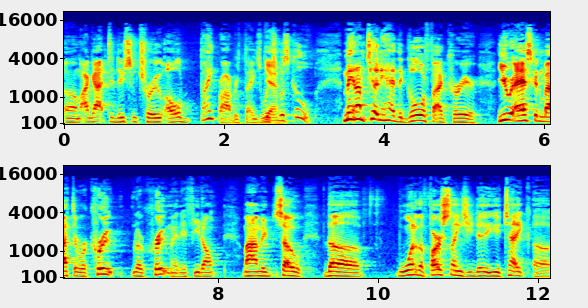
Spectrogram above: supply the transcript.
Um, I got to do some true old bank robbery things, which Yeah. was cool. Man, I'm telling you, I had the glorified career. You were asking about the recruit the recruitment, if you don't mind me. So the one of the first things you do, you take a,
